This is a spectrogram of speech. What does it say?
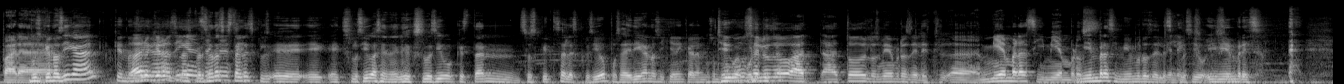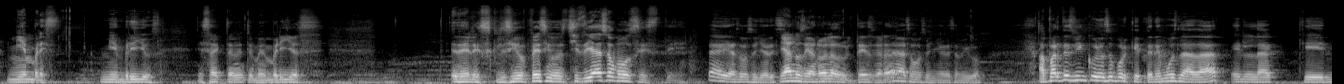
Para... Pues que nos digan, que nos, Claro, que digan, nos digan, las personas que están exclu- eh, eh, exclusivas en el exclusivo, que están suscritas al exclusivo, pues ahí díganos si quieren que hablemos un Sí, poco un de política. saludo a, a todos los miembros del a miembras y miembros. Miembras y miembros del exclusivo. Y miembres. Miembres. Miembrillos. Exactamente, membrillos. Del exclusivo, pésimos chistes. Ya somos, este... Eh, ya somos señores. Ya nos ganó la adultez, Ya ¿verdad? somos señores, amigo. Aparte es bien curioso porque tenemos la edad en la que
